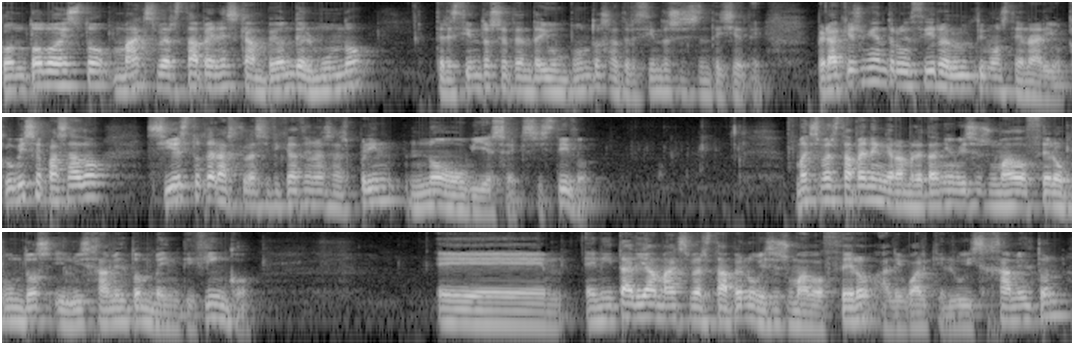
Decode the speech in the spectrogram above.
con todo esto, Max Verstappen es campeón del mundo, 371 puntos a 367. Pero aquí os voy a introducir el último escenario. ¿Qué hubiese pasado si esto de las clasificaciones a sprint no hubiese existido? Max Verstappen en Gran Bretaña hubiese sumado 0 puntos y Luis Hamilton 25. Eh, en Italia, Max Verstappen hubiese sumado 0, al igual que Luis Hamilton.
